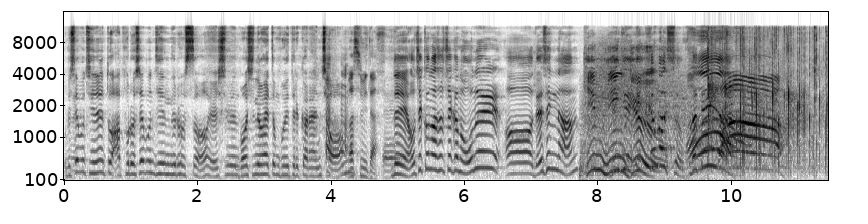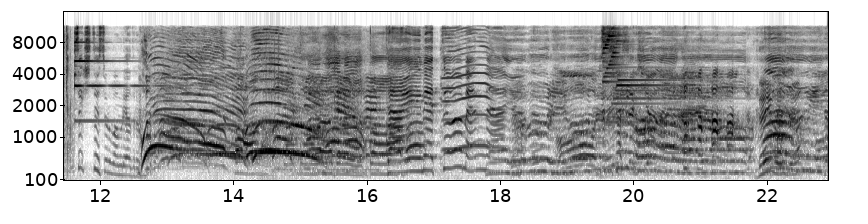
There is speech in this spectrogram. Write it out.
우리 세븐틴은 또 앞으로 세븐틴으로서 열심히 멋있는 활동 보여드릴 거라는 점. 맞습니다. 네, 어쨌거나 저쨌거나 오늘 어, 뇌생남 김민규. 큰 박수 부탁드립니다. 섹시 댄스로 마무리하도록 하겠습니다. 다음에 또 만나요 우리 모두 즐거워요. 네, 네, 더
